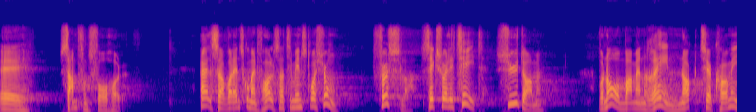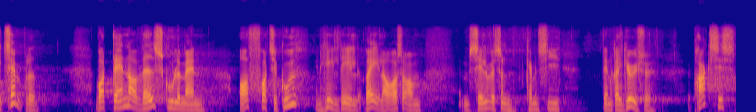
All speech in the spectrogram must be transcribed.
øh, samfundsforhold. Altså, hvordan skulle man forholde sig til menstruation, fødsler, seksualitet, sygdomme? Hvornår var man ren nok til at komme i templet? Hvordan og hvad skulle man ofre til Gud? En hel del regler også om mm, selve, sådan kan man sige, den religiøse praksis.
